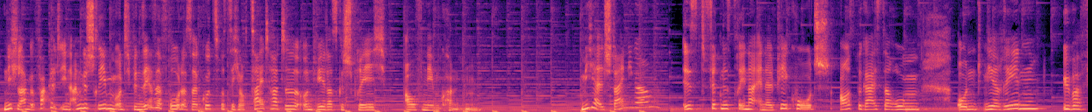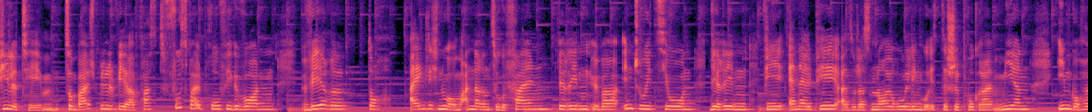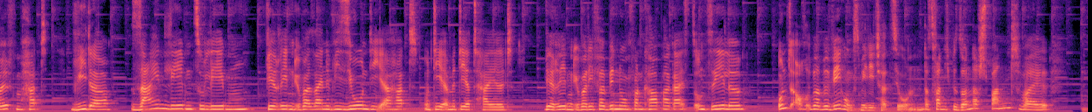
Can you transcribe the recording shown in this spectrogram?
Nicht lange gefackelt, ihn angeschrieben und ich bin sehr, sehr froh, dass er kurzfristig auch Zeit hatte und wir das Gespräch aufnehmen konnten. Michael Steiniger ist Fitnesstrainer, NLP-Coach aus Begeisterung und wir reden über viele Themen. Zum Beispiel, wie er fast Fußballprofi geworden wäre, doch eigentlich nur um anderen zu gefallen. Wir reden über Intuition, wir reden, wie NLP, also das neurolinguistische Programmieren, ihm geholfen hat, wieder sein Leben zu leben, wir reden über seine Vision, die er hat und die er mit dir teilt. Wir reden über die Verbindung von Körper, Geist und Seele und auch über Bewegungsmeditation. Das fand ich besonders spannend, weil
